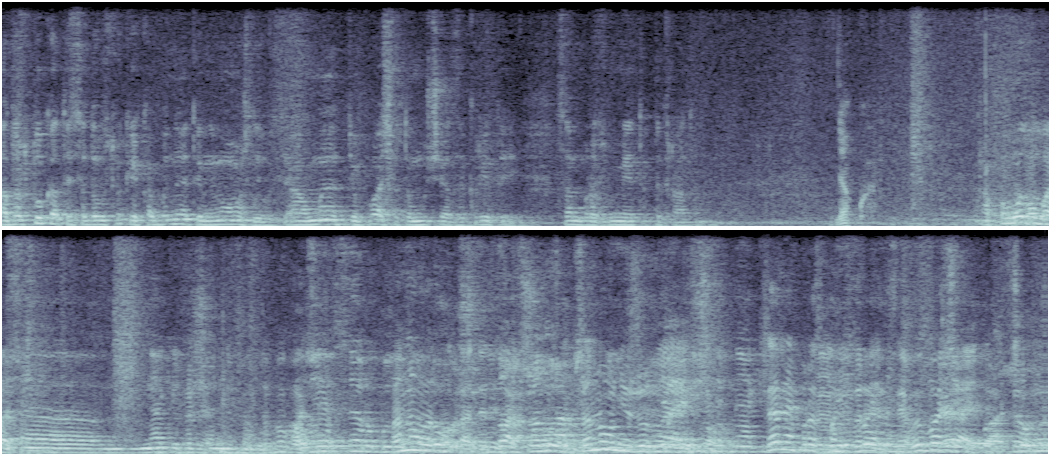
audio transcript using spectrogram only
А достукатися до високих кабінетів немає можливості. А в мене тим паче, тому що я закритий, сам розумієте, під радами. Дякую. А поводилися ніяких рішень не було. Але все робили Панове того, адвокати, щоб так, шановні, шановні журналісти, це не прес-конференція, вибачайте. А чому?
